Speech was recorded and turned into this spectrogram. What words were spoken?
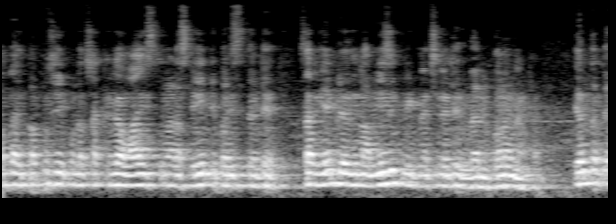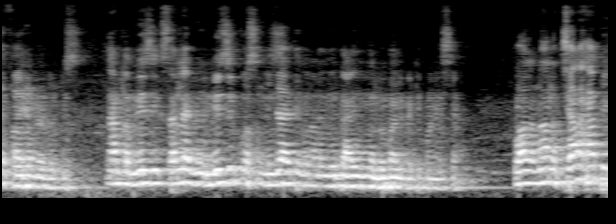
అబ్బాయి తప్పు చేయకుండా చక్కగా వాయిస్తున్నాడు? అసలు ఏంటి పరిస్థితి అంటే సార్ ఏం లేదు నా మ్యూజిక్ మీకు నచ్చినట్టు దాన్ని కొనండి అంట ఎంతంటే ఫైవ్ హండ్రెడ్ రూపీస్. దాంట్లో మ్యూజిక్ సర్లే మీరు మ్యూజిక్ కోసం నిజాయితీ కొనని చెప్పి ఐదు వందల రూపాయలు పెట్టి కొనేసాడు వాళ్ళ నాన్న చాలా హ్యాపీ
